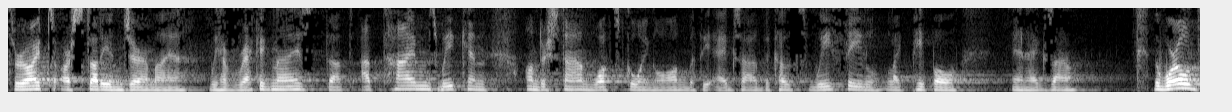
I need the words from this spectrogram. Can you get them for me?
Throughout our study in Jeremiah, we have recognized that at times we can understand what's going on with the exile because we feel like people in exile. The world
